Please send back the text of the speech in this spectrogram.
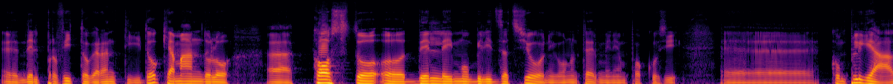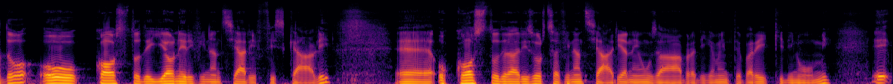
eh, del profitto garantito chiamandolo Uh, costo uh, delle immobilizzazioni, con un termine un po' così eh, complicato, o costo degli oneri finanziari e fiscali, eh, o costo della risorsa finanziaria, ne usa praticamente parecchi di nomi. E,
